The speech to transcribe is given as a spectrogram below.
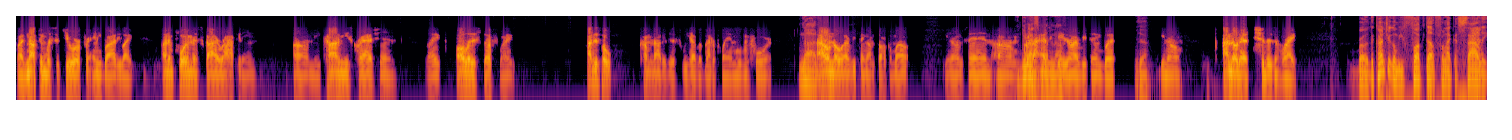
like nothing was secure for anybody. Like unemployment skyrocketing, um, the economy's crashing, like all of this stuff. Like, I just hope coming out of this we have a better plan moving forward. Nah, I don't know everything I'm talking about. You know what I'm saying? Um, I'm not not educated on everything, but Yeah. you know, I know that shit isn't right. bro, the country gonna be fucked up for like a solid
